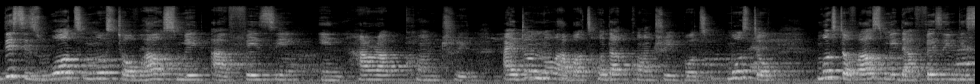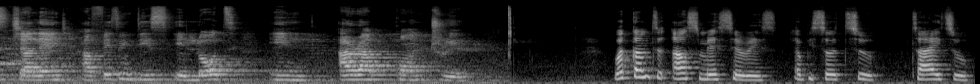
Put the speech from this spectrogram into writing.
this is what most of housemaid are facing in arab country i don't know about other country but most of most of housemaid are facing this challenge are facing this a lot in arab country Welcome to Housemaid Series, Episode 2, titled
